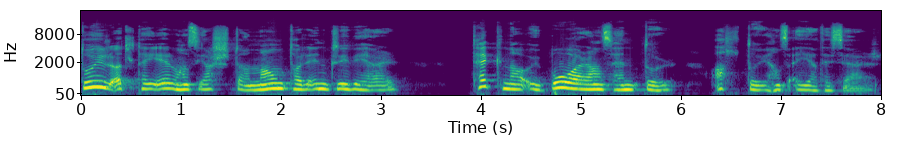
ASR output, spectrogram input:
Døyr öll teg er hans hjärsta, navn tar inndrivi her, tekna ui boar hans hendur, allt ui hans eia til sær.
